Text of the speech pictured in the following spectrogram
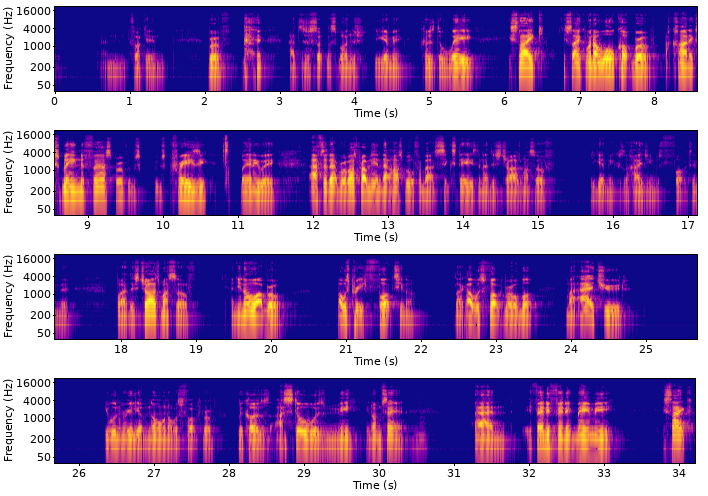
And fucking, bro, I had to just suck the sponge. You get me? Because the way it's like it's like when I woke up, bro. I can't explain the first, bro. It was it was crazy. But anyway, after that, bro, I was probably in that hospital for about six days. Then I discharged myself. You get me? Because the hygiene was fucked in there. But I discharged myself, and you know what, bro? I was pretty fucked, you know. Like I was fucked, bro. But my attitude, you wouldn't really have known I was fucked, bro, because I still was me. You know what I'm saying? And if anything, it made me. It's like.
